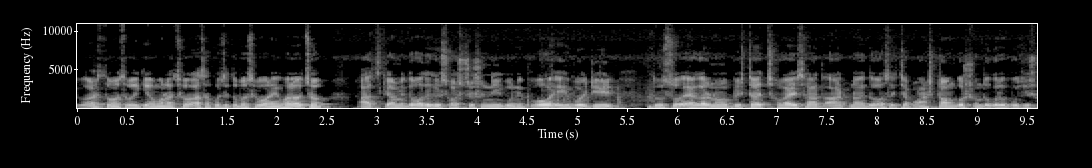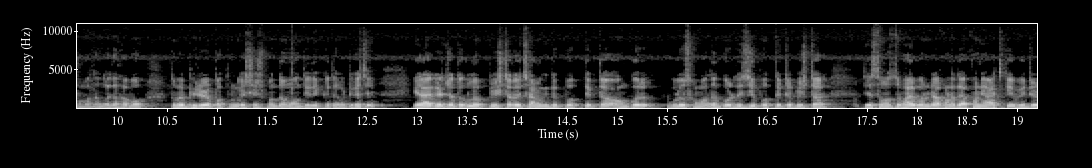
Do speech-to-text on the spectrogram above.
ভিউয়ার্স তোমরা সবাই কেমন আছো? আশা করছি তোমরা সবাই অনেক ভালো আছো। আজকে আমি তোমাদেরকে ষষ্ঠ শ্রেণি গণিত ও এই বইটির দুশো এগারো নম্বর পৃষ্ঠায় ছয়, সাত, আট, নয়, দশ ইচ্ছা পাঁচটা অঙ্ক সুন্দর করে বুঝিয়ে সমাধান করে দেখাবো। তোমরা ভিডিওর প্রথম থেকে শেষ পর্যন্ত মন দিয়ে দেখতে থাকো, ঠিক আছে? এর আগে যতগুলো পৃষ্ঠা রয়েছে, আমি কিন্তু প্রত্যেকটা অঙ্কগুলো সমাধান করে দিয়েছি প্রত্যেকটা পৃষ্ঠার। যে সমস্ত ভাই বোনরা এখনও দেখোনি আজকে ভিডিও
